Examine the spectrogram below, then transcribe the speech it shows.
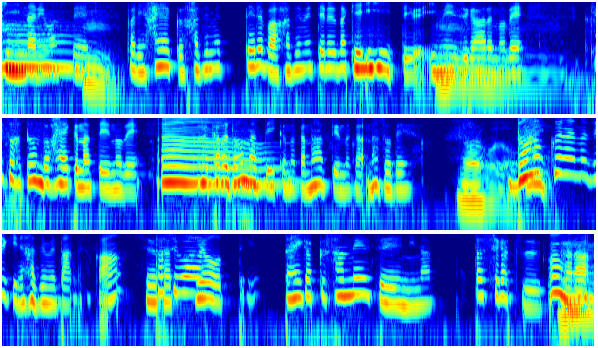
気になりましてやっうんぱり早く始めてれば始めてるだけいいっていうイメージがあるので、けどどんどん早くなっているのでここれからどうなっていくのかなっていうのが謎です。なるほど。どのくらいの時期に始めたんですか、就活私はしようっていう。大学3年生になった4月からうん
